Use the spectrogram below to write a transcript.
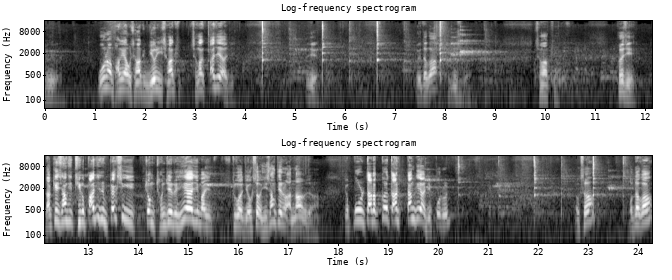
여기. 원하는 방향으로 정확히 면이 정확히 정확히 빠져야지. 그지? 여기다가 이런 식으로 정확히. 그러지. 라켓이 항상 뒤로 빠지는 백스윙이 좀 존재를 해야지만 들어가지. 여기서 이 상태는 안 나오잖아. 볼을 따라 끌어 당- 당겨야지 볼을. 여기서 오다가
